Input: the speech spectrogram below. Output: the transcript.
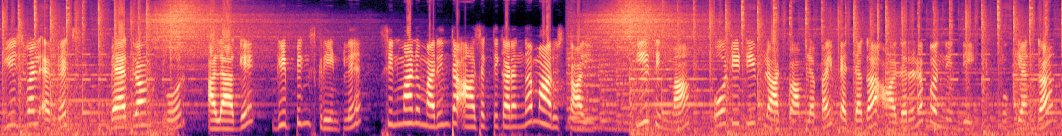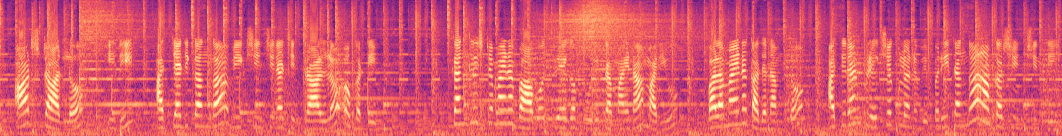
విజువల్ ఎఫెక్ట్స్ బ్యాక్గ్రౌండ్ స్కోర్ అలాగే గ్రిప్పింగ్ స్క్రీన్ ప్లే సినిమాను మరింత ఆసక్తికరంగా మారుస్తాయి. ఈ సినిమా ఓటీటీ ప్లాట్ఫామ్లపై పెద్దగా ఆదరణ పొందింది. ముఖ్యంగా హాట్ స్టార్లో ఇది అత్యధికంగా వీక్షించిన చిత్రాల్లో ఒకటి. సంక్లిష్టమైన భావోద్వేగపూరితమైన మరియు బలమైన కథనంతో అతిరన్ ప్రేక్షకులను విపరీతంగా ఆకర్షించింది.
